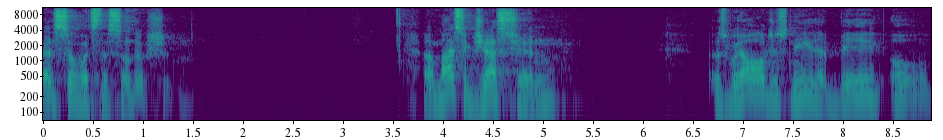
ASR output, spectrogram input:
Uh, so, what's the solution? Uh, my suggestion is we all just need a big old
